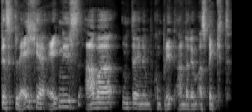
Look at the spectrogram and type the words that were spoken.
das gleiche Ereignis, aber unter einem komplett anderen Aspekt.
